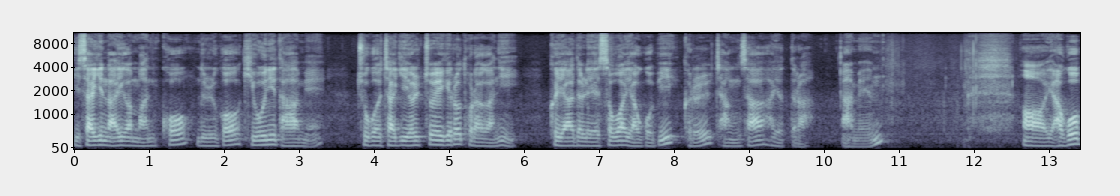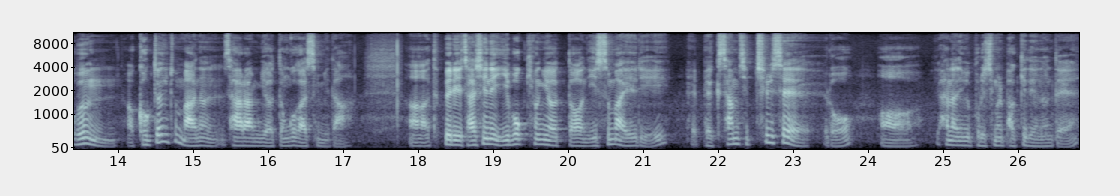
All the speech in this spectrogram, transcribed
이삭이 나이가 많고 늙어 기운이 다함에 죽어 자기 열조에게로 돌아가니 그의 아들 에서와 야곱이 그를 장사하였더라. 아멘. 어, 야곱은 걱정이 좀 많은 사람이었던 것 같습니다. 어, 특별히 자신의 이복형이었던 이스마엘이 137세로 어, 하나님의 부르심을 받게 되는데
